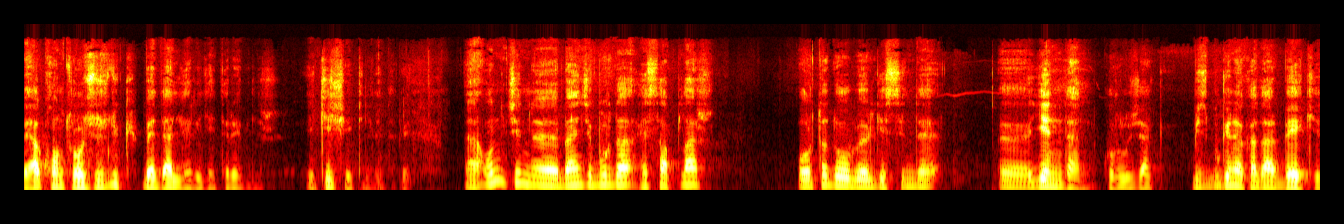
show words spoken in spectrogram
Veya kontrolsüzlük bedelleri getirebilir. İki şekilde de. Yani onun için e, bence burada hesaplar Orta Doğu bölgesinde e, yeniden kurulacak. Biz bugüne kadar belki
